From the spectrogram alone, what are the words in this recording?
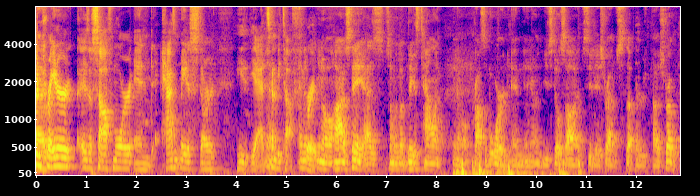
Evan Prater is a sophomore and hasn't made a start. He, yeah, it's gonna be tough. And Right. you know, Ohio State has some of the biggest talent, you know, across the board, and you know, you still saw C.J. Stroud stu- or, uh, struggle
